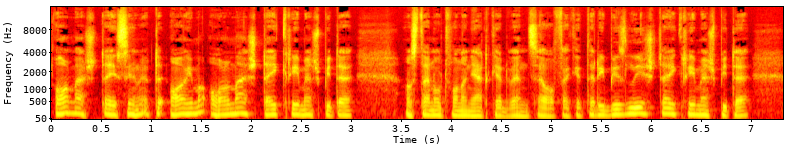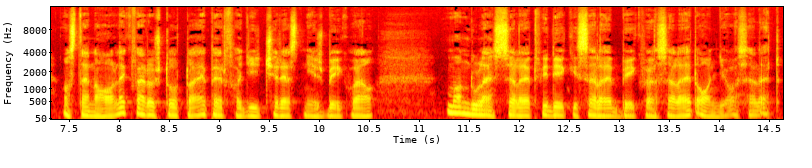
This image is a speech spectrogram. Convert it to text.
almás, tejszín, te, alma, almás tejkrémes pite, aztán ott van anyád kedvence a fekete ribizlis tejkrémes pite, aztán a lekváros torta, eperfagyi, cseresznyés békvel, mandulás szelet, vidéki szelet, békvel szelet, angyal szelet.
